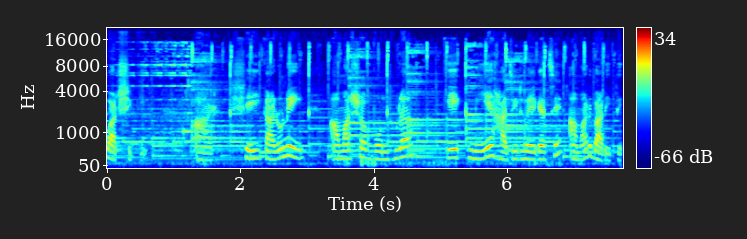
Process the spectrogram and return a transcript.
বার্ষিকী। আর সেই কারণেই আমার সব বন্ধুরা কেক নিয়ে হাজির হয়ে গেছে আমার বাড়িতে।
